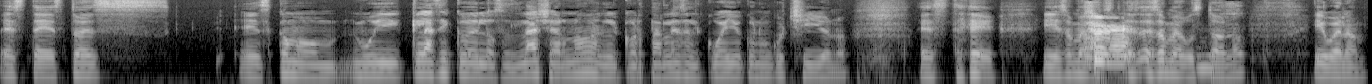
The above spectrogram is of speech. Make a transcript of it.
Este, esto es es como muy clásico de los slasher, ¿no? El cortarles el cuello con un cuchillo, ¿no? Este, y eso me Sí. gustó, eso me gustó, ¿no? Y bueno,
